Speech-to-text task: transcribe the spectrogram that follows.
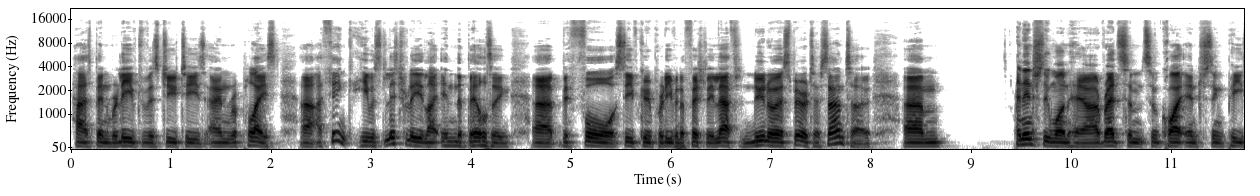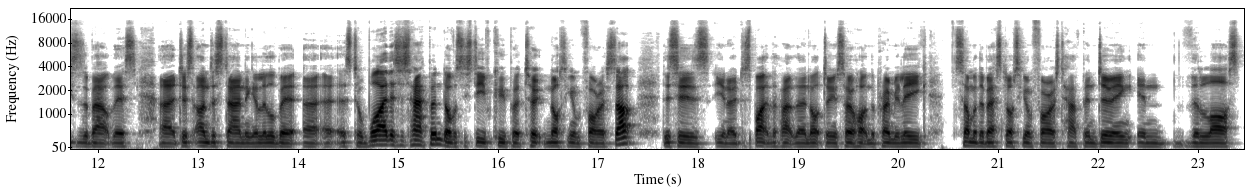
has been relieved of his duties and replaced. Uh, I think he was literally like in the building uh, before Steve Cooper had even officially left. Nuno Espirito Santo. Um, an interesting one here. I read some some quite interesting pieces about this, uh, just understanding a little bit uh, as to why this has happened. Obviously, Steve Cooper took Nottingham Forest up. This is, you know, despite the fact they're not doing so hot in the Premier League, some of the best Nottingham Forest have been doing in the last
